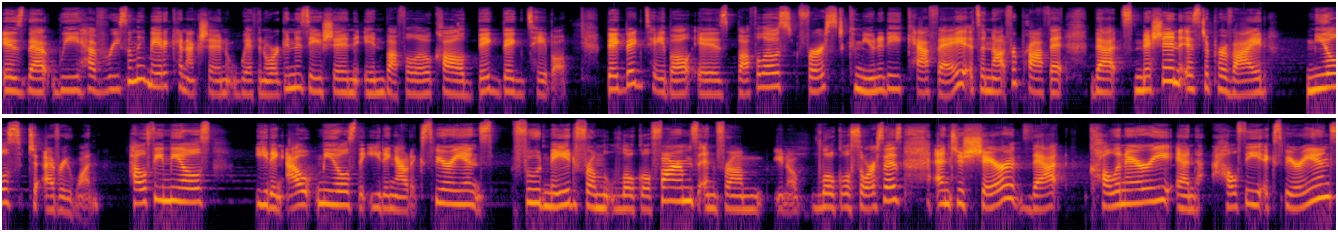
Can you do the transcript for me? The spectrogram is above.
is that we have recently made a connection with an organization in Buffalo called Big Big Table. Big Big Table is Buffalo's first community cafe. It's a not for profit that's mission is to provide meals to everyone healthy meals, eating out meals, the eating out experience, food made from local farms and from you know local sources and to share that culinary and healthy experience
